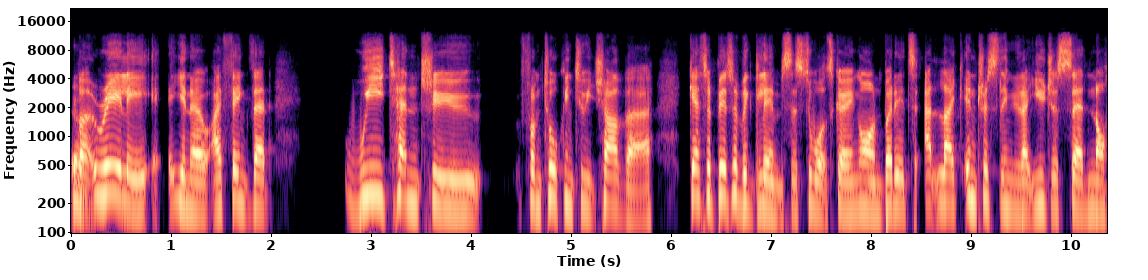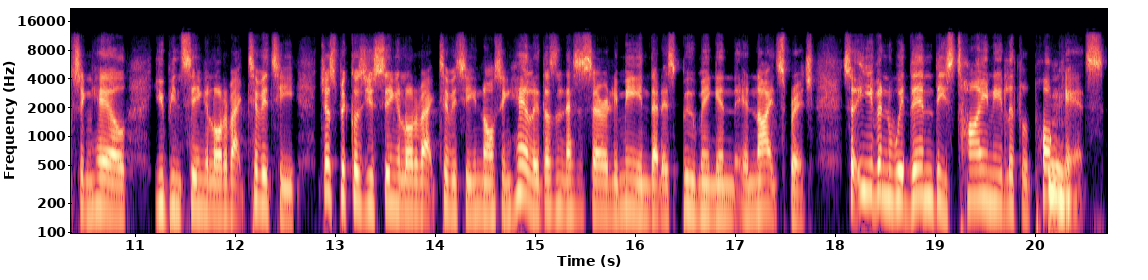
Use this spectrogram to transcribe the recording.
Yeah. but really you know i think that we tend to from talking to each other get a bit of a glimpse as to what's going on but it's uh, like interestingly like you just said notting hill you've been seeing a lot of activity just because you're seeing a lot of activity in notting hill it doesn't necessarily mean that it's booming in in knightsbridge so even within these tiny little hmm. pockets mm.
